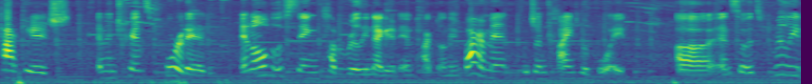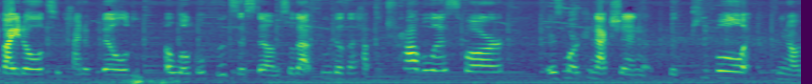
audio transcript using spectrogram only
packaged, and then transported. And all of those things have a really negative impact on the environment, which I'm trying to avoid. Uh, and so it's really vital to kind of build a local food system so that food doesn't have to travel as far. There's more connection with people, you know,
